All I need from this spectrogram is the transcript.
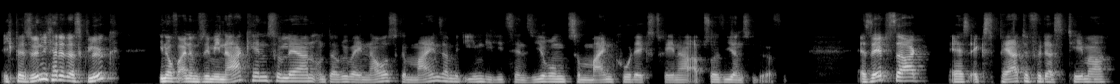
Ich persönlich hatte das Glück, ihn auf einem Seminar kennenzulernen und darüber hinaus gemeinsam mit ihm die Lizenzierung zum Mind-Codex-Trainer absolvieren zu dürfen. Er selbst sagt, er ist Experte für das Thema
